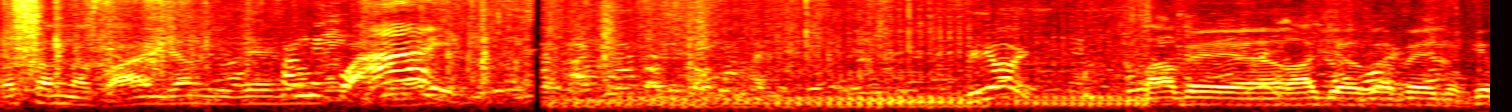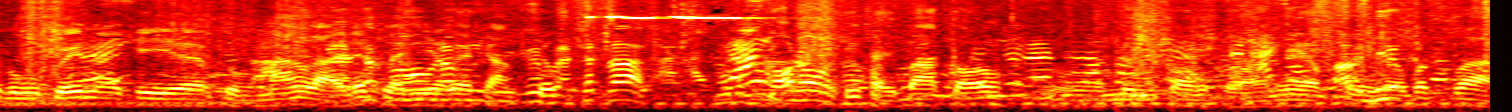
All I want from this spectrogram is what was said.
có phân là quả anh dân đi về và về bao giờ về, về những cái vùng quê này thì cũng mang lại rất là nhiều cái cảm xúc. Khi thấy bà con mình còn có nghèo khổ vất vả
